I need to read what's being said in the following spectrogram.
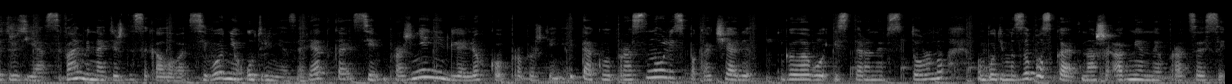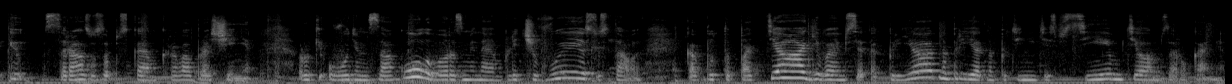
Здравствуйте, друзья! С вами Надежда Соколова. Сегодня утренняя зарядка, 7 упражнений для легкого пробуждения. Итак, вы проснулись, покачали головой из стороны в сторону. Мы будем запускать наши обменные процессы и сразу запускаем кровообращение. Руки уводим за голову, разминаем плечевые суставы, как будто подтягиваемся. Так приятно-приятно потянитесь всем телом за руками.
